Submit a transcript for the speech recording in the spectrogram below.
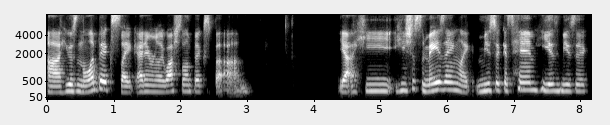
Uh, he was in the Olympics. Like I didn't really watch the Olympics, but um, yeah, he he's just amazing. Like music is him. He is music.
